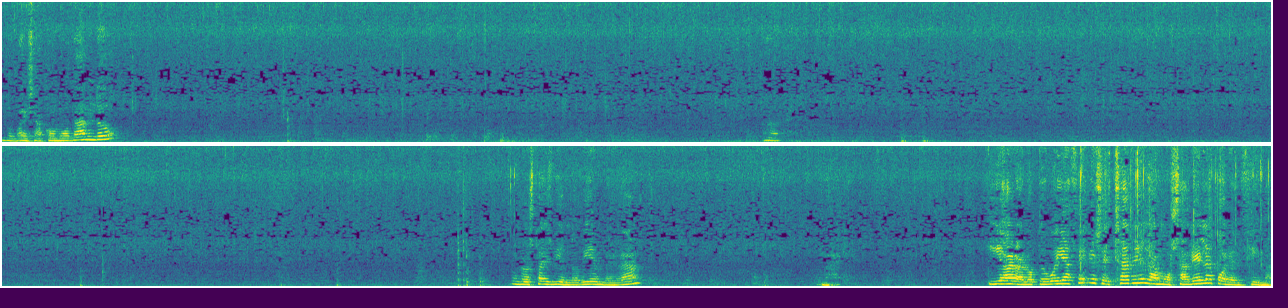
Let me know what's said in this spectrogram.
Lo vais acomodando. Lo estáis viendo bien, ¿verdad? Y ahora lo que voy a hacer es echarle la mozzarella por encima.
